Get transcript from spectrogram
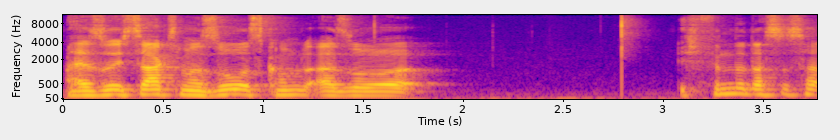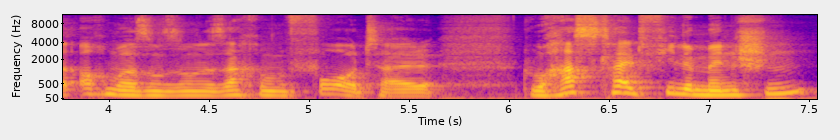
Also ich sag's mal so, es kommt also. Ich finde, das ist halt auch immer so, so eine Sache im Vorurteil. Du hast halt viele Menschen,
